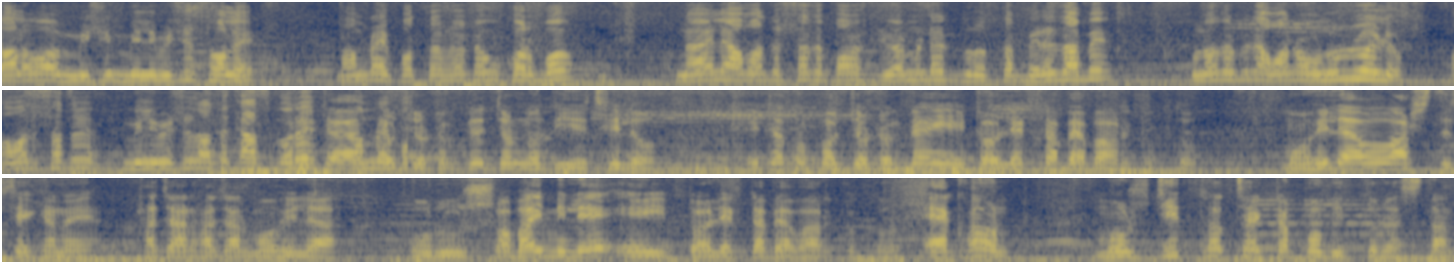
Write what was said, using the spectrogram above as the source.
ভালোভাবে মিশে মিলেমিশে চলে। আমরা এই প্রত্যাশাটাও করব নাহলে আমাদের সাথে ফরেস্ট ডিপার্টমেন্টের দূরত্ব বেড়ে যাবে। ওনাদের প্রতি আমার অনুরোধ রইল আমাদের সাথে মিলেমিশে যাতে কাজ করে আমরা পর্যটকদের জন্য দিয়েছিল। এটা তো পর্যটকরা এই টয়লেটটা ব্যবহার করতো। মহিলাও আসতেছে এখানে হাজার হাজার মহিলা পুরুষ সবাই মিলে এই টয়লেটটা ব্যবহার করত। এখন মসজিদ হচ্ছে একটা পবিত্র স্থান।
